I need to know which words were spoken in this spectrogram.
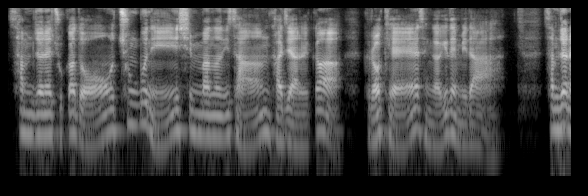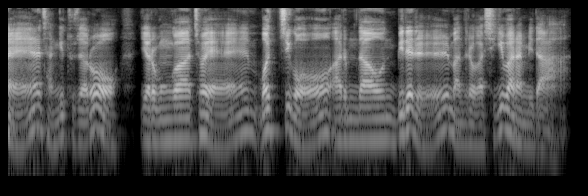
삼전의 주가도 충분히 10만원 이상 가지 않을까 그렇게 생각이 됩니다. 삼전의 장기 투자로 여러분과 저의 멋지고 아름다운 미래를 만들어 가시기 바랍니다.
